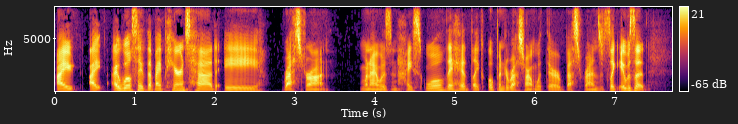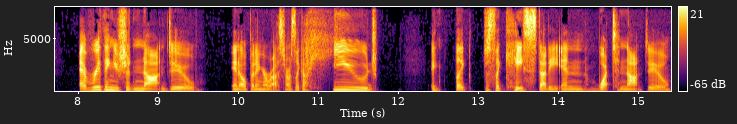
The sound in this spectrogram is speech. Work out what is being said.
I, I I will say that my parents had a restaurant when I was in high school. They had like opened a restaurant with their best friends. It's like it was a everything you should not do in opening a restaurant. It was like a huge like just like case study in what to not do.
